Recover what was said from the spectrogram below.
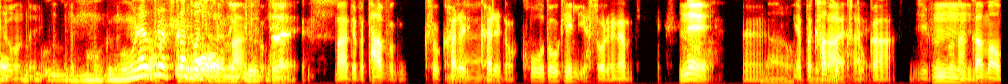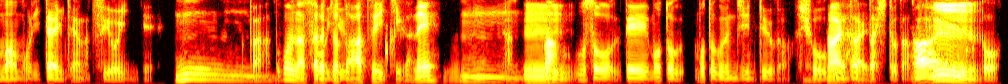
ど。もう、胸ぐら掴んでましたからね、まあでも多分、そう、彼うん、彼の行動原理はそれなんで。ね。うん。やっぱり家族とか自分の仲間を守りたいみたいなのが強いんで、うん。ぱそこになったらちょっと熱い血がね。うん。まあ、もうそうで、元、元軍人というか、将軍だった人だってはいいうことを、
